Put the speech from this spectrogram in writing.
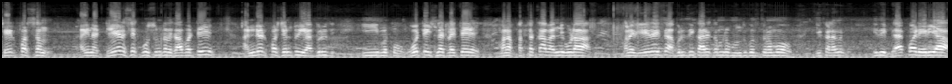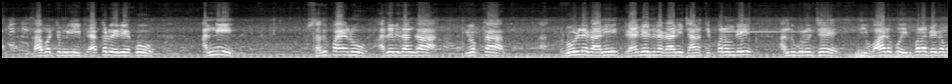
చైర్పర్సన్ అయిన టీఆర్ఎస్ఏ కూర్చుంటుంది కాబట్టి హండ్రెడ్ పర్సెంట్ ఈ అభివృద్ధి ఈ మనకు ఓటేసినట్లయితే మన పథకాలన్నీ కూడా మనం ఏదైతే అభివృద్ధి కార్యక్రమంలో ముందుకు వెళ్తున్నామో ఇక్కడ ఇది బ్యాక్వర్డ్ ఏరియా కాబట్టి ఈ బ్యాక్వర్డ్ ఏరియాకు అన్ని సదుపాయాలు అదేవిధంగా ఈ యొక్క రోడ్లే కానీ డ్రైనేజీలు కానీ చాలా తిప్పలుంది. అందు గురించే ఈ వార్డుకు ఇర్పల బేగం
